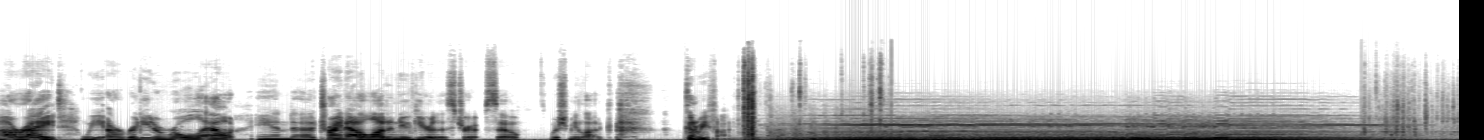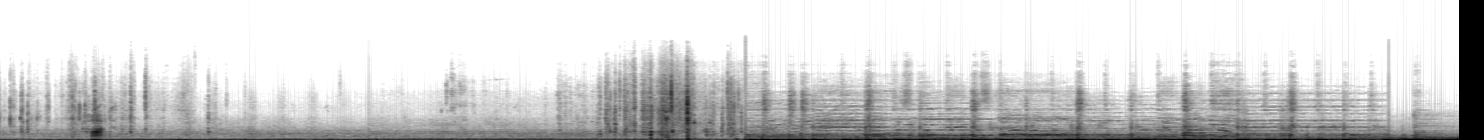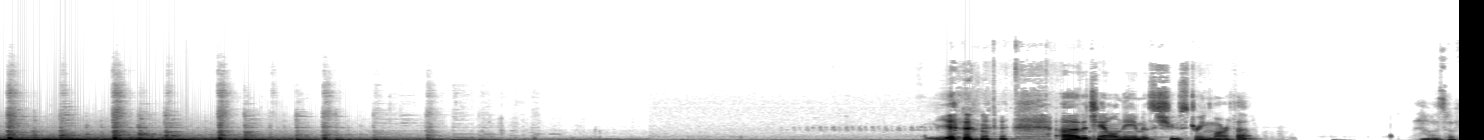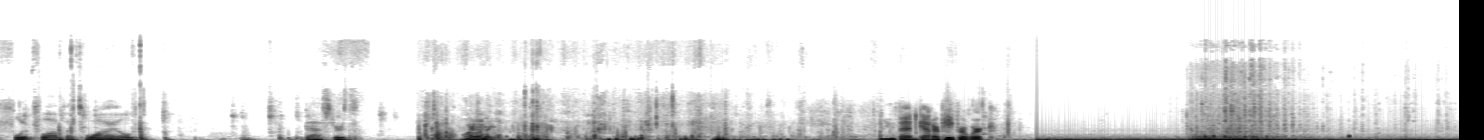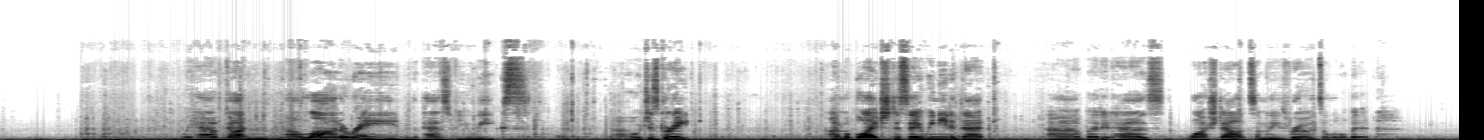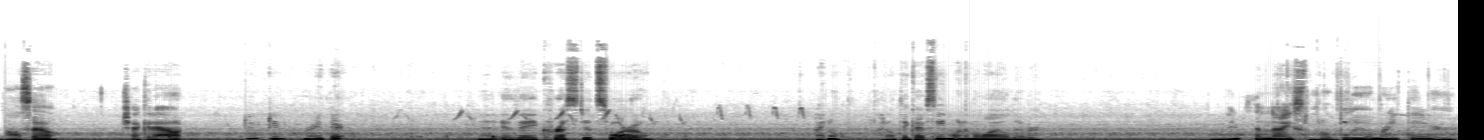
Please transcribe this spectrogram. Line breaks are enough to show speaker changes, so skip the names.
All right, we are ready to roll out and uh, trying out a lot of new gear this trip, so wish me luck. it's gonna be fun. Uh, the channel name is Shoestring Martha. That was a flip flop. That's wild. Bastards. Morning. Bud got our paperwork. We have gotten a lot of rain the past few weeks, uh, which is great. I'm obliged to say we needed that, but it has washed out some of these roads a little bit. Also, check it out. Doot doot, right there. That is a crested swallow. I don't, I don't think I've seen one in the wild ever. Oh, there's a nice little bloom right there.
